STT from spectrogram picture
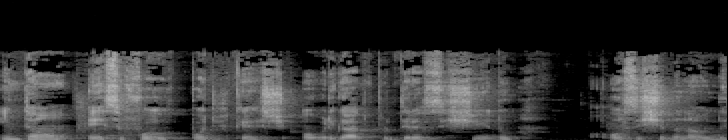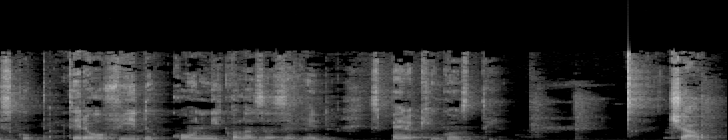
Então, esse foi o podcast. Obrigado por ter assistido. Assistido não, desculpa. Ter ouvido com Nicolas Azevedo. Espero que gostem. Tchau.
